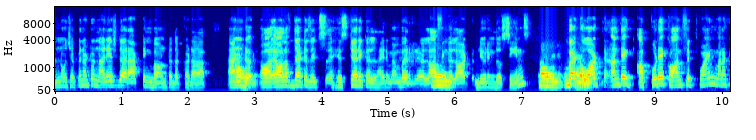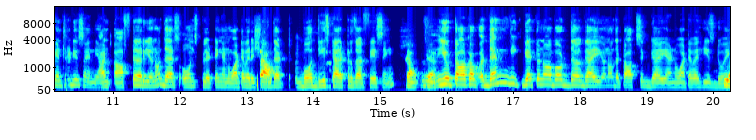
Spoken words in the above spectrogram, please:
నువ్వు చెప్పినట్టు నరేష్ గారు యాక్టింగ్ బాగుంటది అక్కడ. and oh. uh, all, all of that is it's hysterical i remember uh, laughing oh. a lot during those scenes oh. but oh. what ante appude conflict point manaku introduce ayindi and after you know there's own splitting and whatever issue yeah. that both these characters are facing yeah. Yeah. you talk about then we get to know about the guy you know the toxic guy and whatever he's doing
